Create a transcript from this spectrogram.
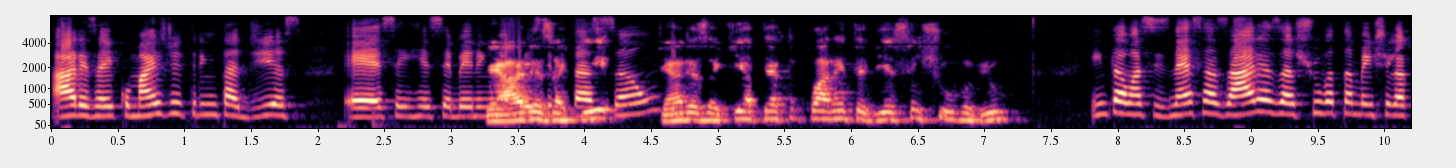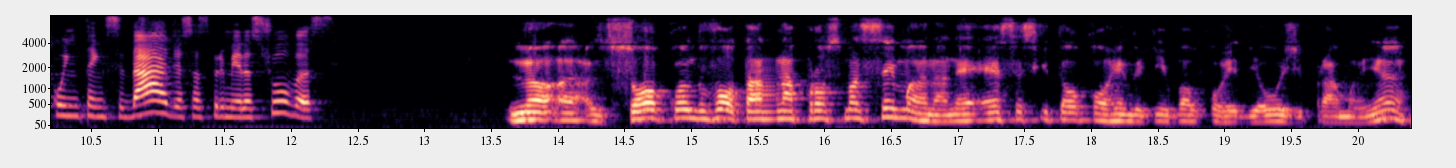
áreas aí com mais de 30 dias é, sem receber nenhuma tem precipitação. Aqui, tem áreas aqui até com 40 dias sem chuva, viu? Então, Assis, nessas áreas a chuva também chega com intensidade, essas primeiras chuvas? Não, ah, só quando voltar na próxima semana, né? Essas que estão ocorrendo aqui, vão ocorrer de hoje para amanhã,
